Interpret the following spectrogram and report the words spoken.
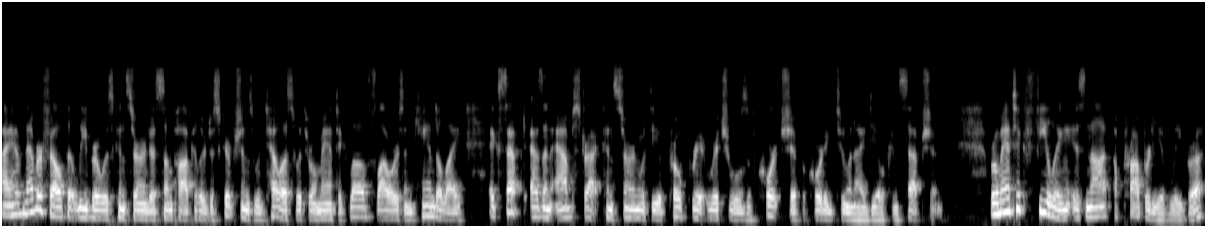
I have never felt that Libra was concerned, as some popular descriptions would tell us, with romantic love, flowers, and candlelight, except as an abstract concern with the appropriate rituals of courtship according to an ideal conception. Romantic feeling is not a property of Libra.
